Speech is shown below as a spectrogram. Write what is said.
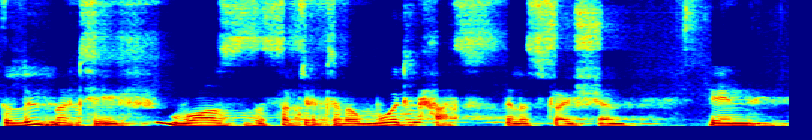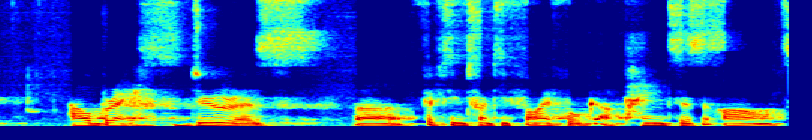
The lute motif was the subject of a woodcut illustration in Albrecht Dürer's uh, 1525 book, A Painter's Art,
